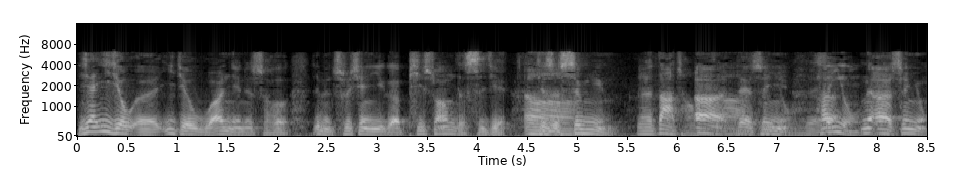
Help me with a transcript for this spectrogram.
你像一九呃一九五二年的时候，日本出现一个砒霜的事件，就是生永。那大厂啊，对，申勇，申勇，那啊，申勇，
